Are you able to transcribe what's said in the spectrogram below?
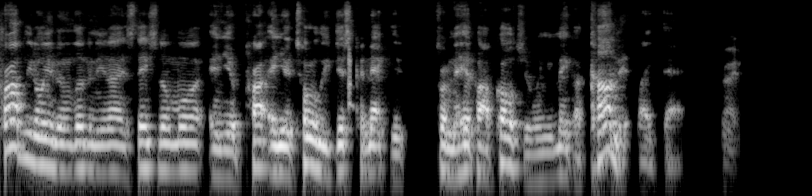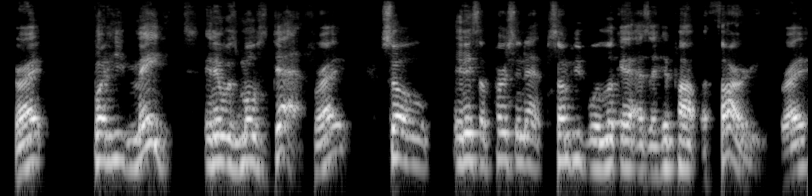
probably don't even live in the United States no more, and you're pro- and you're totally disconnected from the hip hop culture when you make a comment like that. Right. Right. But he made it, and it was Mos Def, right? So, and it's a person that some people would look at as a hip hop authority, right?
